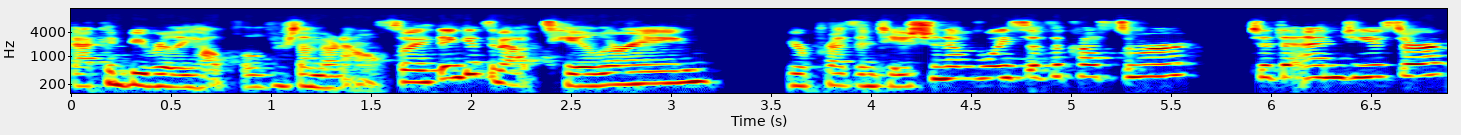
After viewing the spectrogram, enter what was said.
That could be really helpful for someone else. So i think it's about tailoring your presentation of voice of the customer to the end user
